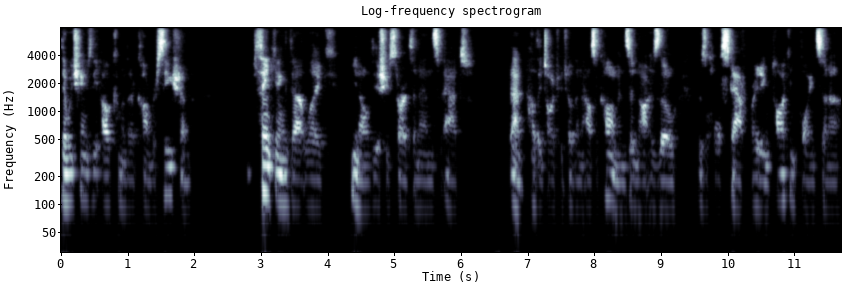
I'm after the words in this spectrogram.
then we change the outcome of that conversation thinking that like you know the issue starts and ends at at how they talk to each other in the house of commons and not as though there's a whole staff writing talking points in a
